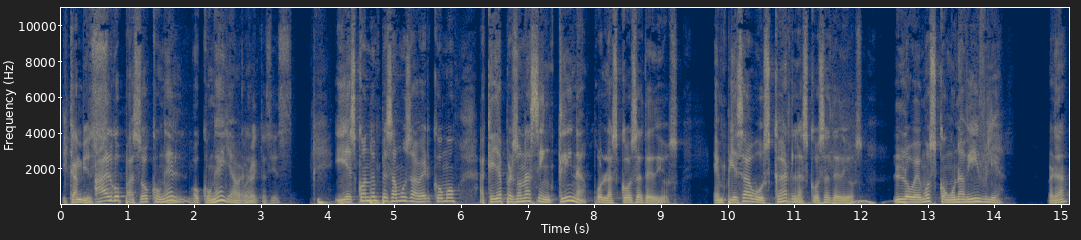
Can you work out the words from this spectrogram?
Y cambios. Algo pasó con él o con ella, ¿verdad? Correcto, así es. Y es cuando empezamos a ver cómo aquella persona se inclina por las cosas de Dios, empieza a buscar las cosas de Dios. Lo vemos con una Biblia, ¿verdad?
